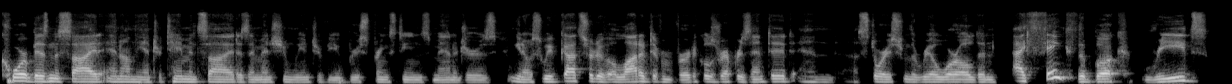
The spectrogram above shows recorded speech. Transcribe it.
core business side and on the entertainment side. As I mentioned, we interview Bruce Springsteen's managers. You know, so we've got sort of a lot of different verticals represented and uh, stories from the real world. And I think the book reads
